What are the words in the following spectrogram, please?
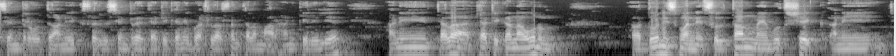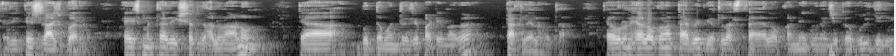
सेंटर होतं आणि एक सर्व्हिस सेंटर आहे त्या ठिकाणी बसला असताना त्याला मारहाण केलेली आहे. आणि त्याला त्या ठिकाणावरून दोन इस्माने सुलतान मेहबूद शेख आणि रितेश राजभर या इस्मांतला रिक्षात घालून आणून त्या बुद्ध मंदिराच्या पाठीमागं टाकलेला होता. त्यावरून ह्या लोकांना ताब्यात घेतलं असता या लोकांनी गुन्ह्याची कबूल दिली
